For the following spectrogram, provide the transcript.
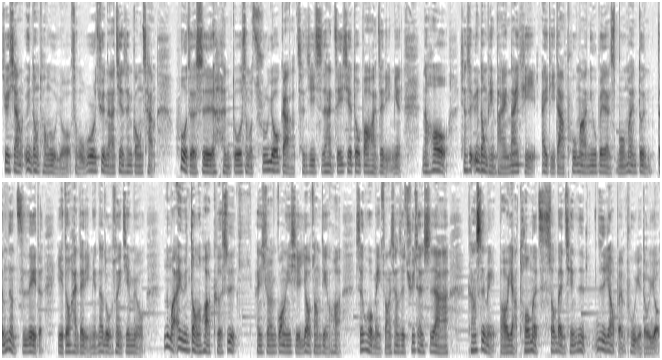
就像运动通路有什么 World Gym 啊、健身工厂。或者是很多什么 True Yoga、成吉思汗这一些都包含在里面，然后像是运动品牌 Nike、艾迪达、Puma、New Balance、摩曼顿等等之类的也都含在里面。那如果说你今天没有那么爱运动的话，可是很喜欢逛一些药妆店的话，生活美妆像是屈臣氏啊、康士美、保雅、Thomas、松本清、日日药本铺也都有，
